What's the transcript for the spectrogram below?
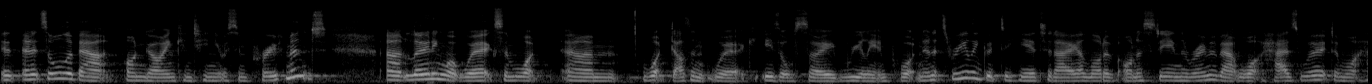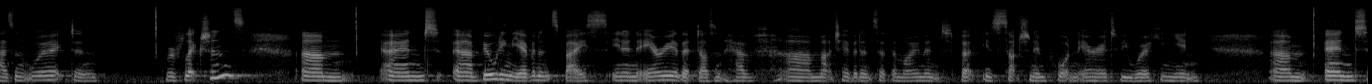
It, and it's all about ongoing continuous improvement. Uh, learning what works and what um, what doesn't work is also really important. And it's really good to hear today a lot of honesty in the room about what has worked and what hasn't worked and reflections. Um, and uh, building the evidence base in an area that doesn't have uh, much evidence at the moment but is such an important area to be working in. Um, and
